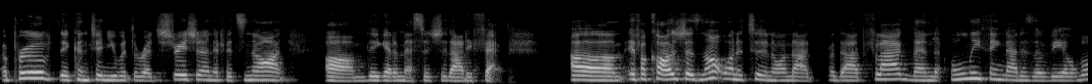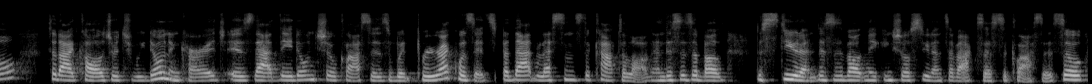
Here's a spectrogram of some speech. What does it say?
approved, they continue with the registration. If it's not, um, they get a message to that effect. Um, if a college does not want to turn on that, that flag, then the only thing that is available to that college, which we don't encourage, is that they don't show classes with prerequisites, but that lessens the catalog. And this is about the student. This is about making sure students have access to classes. So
